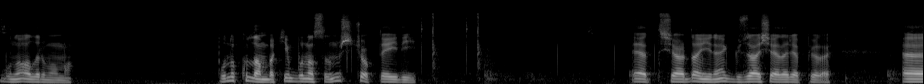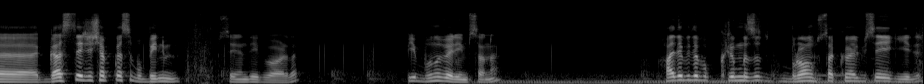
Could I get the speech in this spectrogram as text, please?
Bunu alırım ama. Bunu kullan bakayım. Bu nasılmış? Çok da iyi değil. Evet dışarıdan yine güzel şeyler yapıyorlar. Ee, gazeteci şapkası bu. Benim. Senin değil bu arada. Bir bunu vereyim sana. Hadi bir de bu kırmızı bronz takım elbiseyi giydir.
